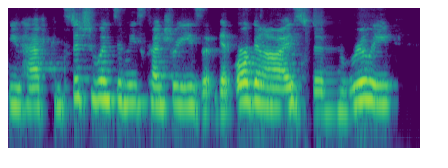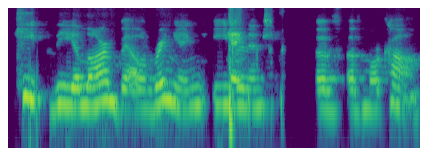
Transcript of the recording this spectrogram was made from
you have constituents in these countries that get organized and really keep the alarm bell ringing even in of, of more calm.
